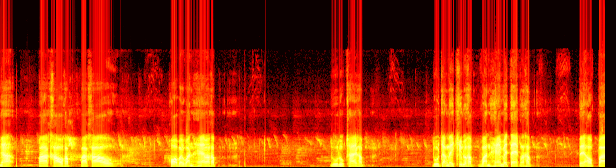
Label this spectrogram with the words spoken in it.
เนี่ยปลาเขาวครับปลาเขาวพ่อไปหวันแหมาครับ ดูลูกชายครับ ดูจากในคลิปแล้วครับ หวานแหไม่แตกนะครับ แต่เอาปลา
